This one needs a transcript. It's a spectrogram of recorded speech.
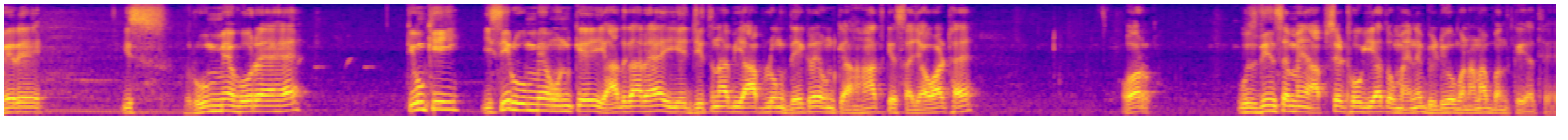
मेरे इस रूम में हो रहे हैं, क्योंकि इसी रूम में उनके यादगार है, ये जितना भी आप लोग देख रहे हैं, उनके हाथ के सजावट है। और उस दिन से मैं अपसेट हो गया तो मैंने वीडियो बनाना बंद किया थे।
